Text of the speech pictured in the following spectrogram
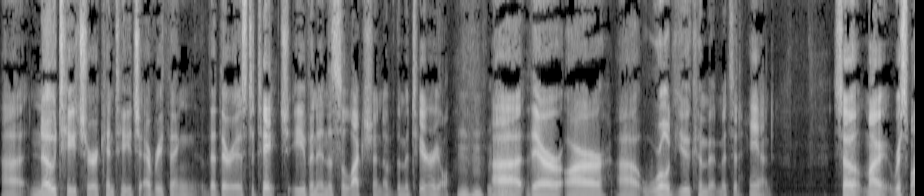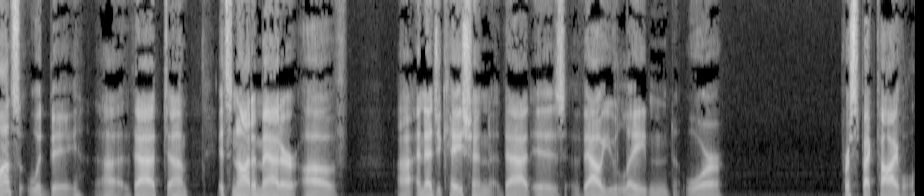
Uh, no teacher can teach everything that there is to teach, even in the selection of the material. Mm-hmm. Uh, there are uh, worldview commitments at hand. So, my response would be uh, that um, it's not a matter of uh, an education that is value laden or perspectival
